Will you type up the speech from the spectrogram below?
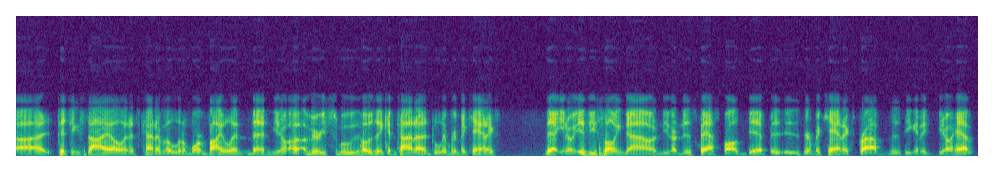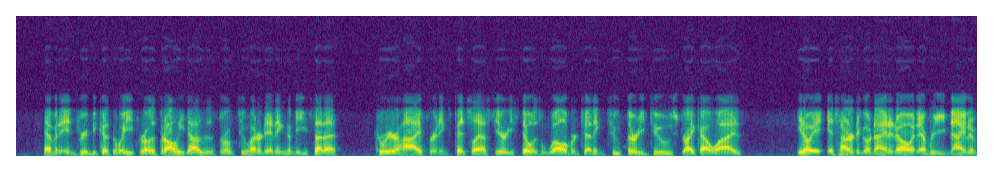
uh, pitching style and it's kind of a little more violent than you know a, a very smooth Jose Quintana delivery mechanics. That you know is he slowing down? You know does fastball dip? Is, is there mechanics problems? Is he going to you know have have an injury because of the way he throws? But all he does is throw 200 innings. I mean he set a career high for innings pitched last year. He still was well over, I think, 232 strikeout wise. You know, it, it's hard to go nine and zero oh at every nine of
